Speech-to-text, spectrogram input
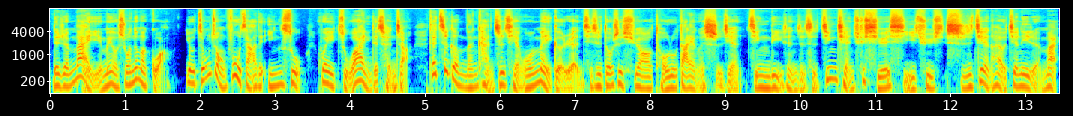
你的人脉也没有说那么广，有种种复杂的因素会阻碍你的成长。在这个门槛之前，我们每个人其实都是需要投入大量的时间、精力，甚至是金钱去学习、去实践，还有建立人脉。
